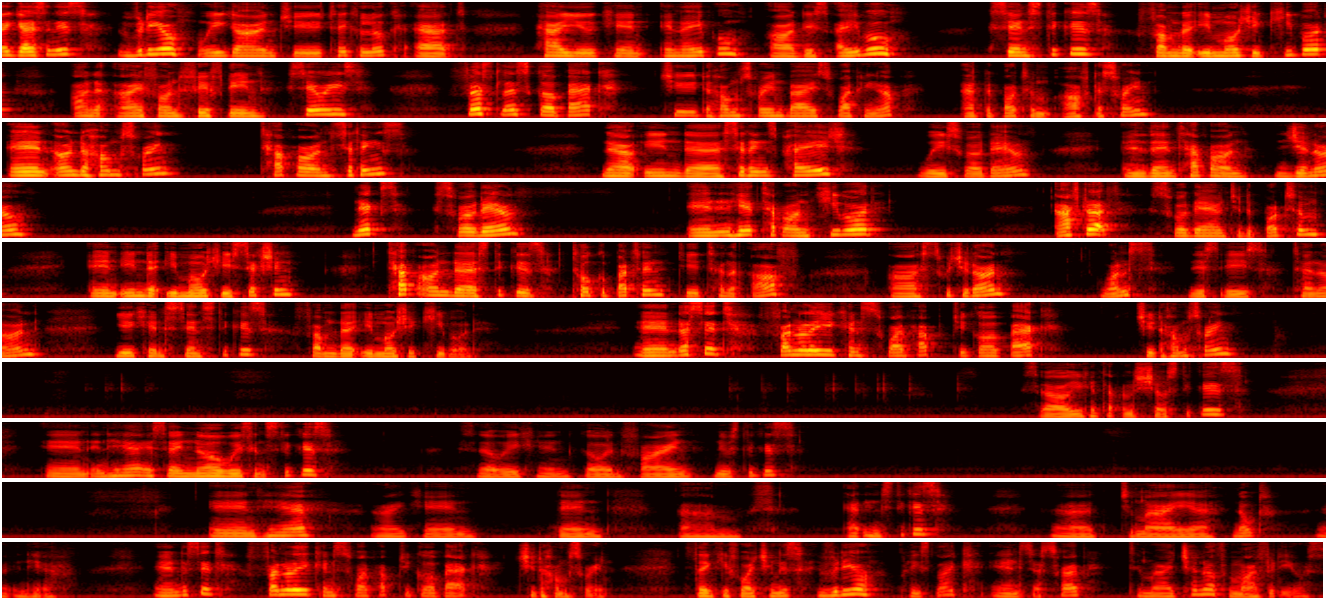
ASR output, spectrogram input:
Hey guys, in this video, we're going to take a look at how you can enable or disable send stickers from the emoji keyboard on the iPhone 15 series. First, let's go back to the home screen by swiping up at the bottom of the screen. And on the home screen, tap on settings. Now in the settings page, we scroll down and then tap on general. Next, scroll down and in here tap on keyboard. After that, scroll down to the bottom and in the emoji section, tap on the stickers toggle button to turn it off or switch it on. Once this is turned on, you can send stickers from the emoji keyboard. And that's it. Finally, you can swipe up to go back to home screen. So you can tap on show stickers and in here it say no recent stickers. So we can go and find new stickers. And here I can then um, add in stickers to my uh, note uh, in here. And that's it. Finally, you can swipe up to go back to the home screen. Thank you for watching this video. Please like and subscribe to my channel for more videos.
